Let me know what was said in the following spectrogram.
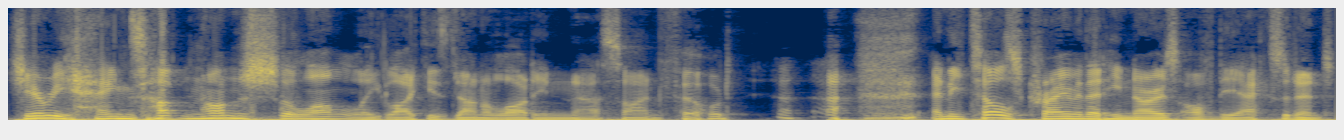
Jerry hangs up nonchalantly, like he's done a lot in uh, Seinfeld, and he tells Kramer that he knows of the accident.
